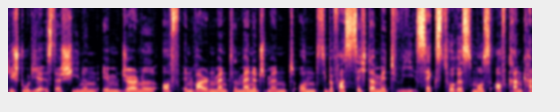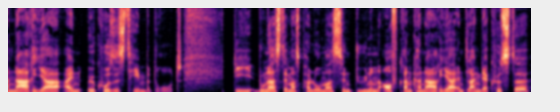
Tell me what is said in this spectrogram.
Die Studie ist erschienen im Journal of Environmental Management und sie befasst sich damit, wie Sextourismus auf Gran Canaria ein Ökosystem bedroht. Die Dunas de Maspalomas sind Dünen auf Gran Canaria entlang der Küste.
